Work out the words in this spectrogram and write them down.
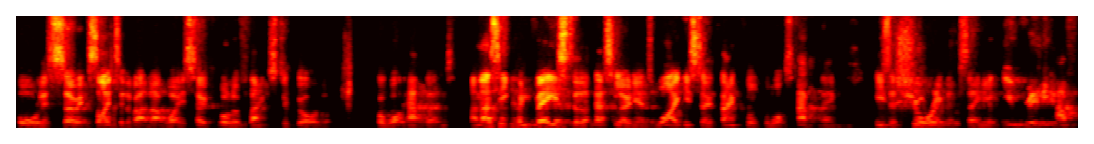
Paul is so excited about that, why he's so full of thanks to God for what happened. And as he conveys to the Thessalonians why he's so thankful for what's happening, he's assuring them, saying, Look, you really have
